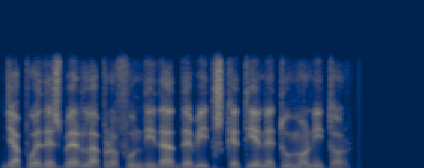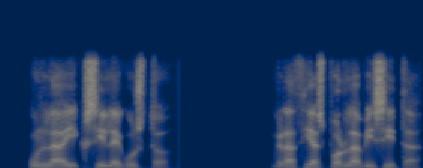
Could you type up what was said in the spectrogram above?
Ya puedes ver la profundidad de bits que tiene tu monitor. Un like si le gustó. Gracias por la visita.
